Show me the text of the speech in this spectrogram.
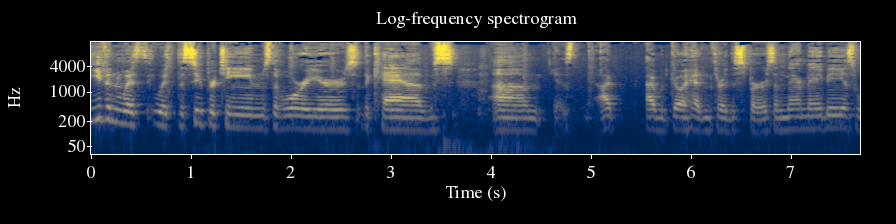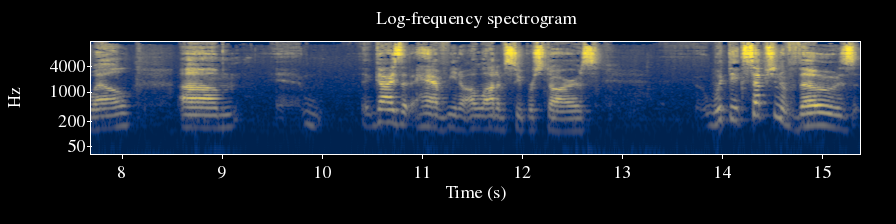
even with with the super teams, the Warriors, the Cavs. Um, I I would go ahead and throw the Spurs in there maybe as well. Um, guys that have you know a lot of superstars. With the exception of those,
